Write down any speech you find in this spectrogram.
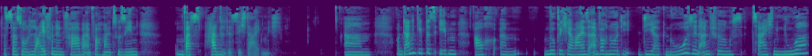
das da so live und in Farbe einfach mal zu sehen, um was handelt es sich da eigentlich. Ähm, und dann gibt es eben auch ähm, möglicherweise einfach nur die Diagnose in Anführungszeichen nur.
